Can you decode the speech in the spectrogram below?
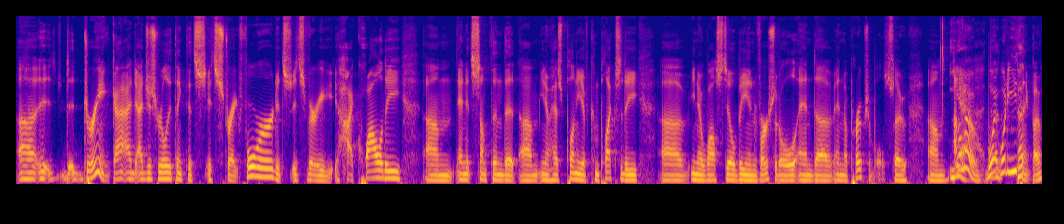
uh, d- drink. I, I just really think that's it's straightforward. It's it's very high quality, um, and it's something that um, you know has plenty of complexity. Uh, you know, while still being versatile and uh, and approachable. So um, I don't know. What that- what do you that- think, Bo?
